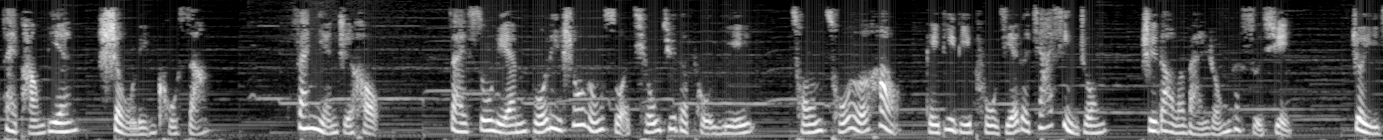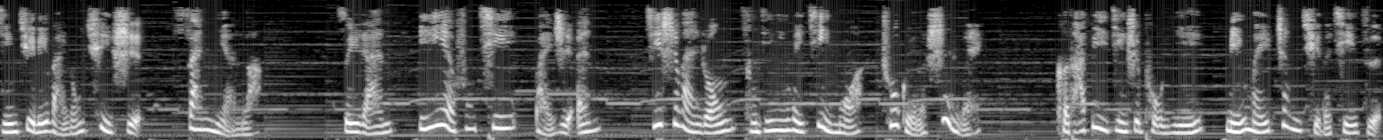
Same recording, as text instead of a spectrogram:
在旁边守灵哭丧。三年之后。在苏联伯利收容所求居的溥仪，从嵯峨号给弟弟溥杰的家信中，知道了婉容的死讯。这已经距离婉容去世三年了。虽然一夜夫妻百日恩，即使婉容曾经因为寂寞出轨了侍卫，可她毕竟是溥仪明媒正娶的妻子。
